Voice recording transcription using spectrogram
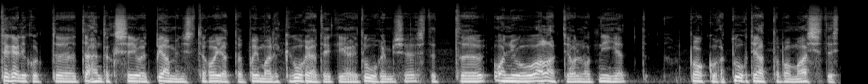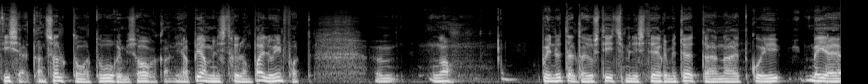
tegelikult äh, tähendaks see ju, et peaminister hoiatab võimalikke kurjategijaid uurimise eest, et on ju alati olnud nii, et prokuratuur teatab oma asjadest ise, ta on sõltumatu uurimisorgan ja peaministril on palju infot noh, võin ütelda justiitsministeeriumi töötajana, et kui meie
